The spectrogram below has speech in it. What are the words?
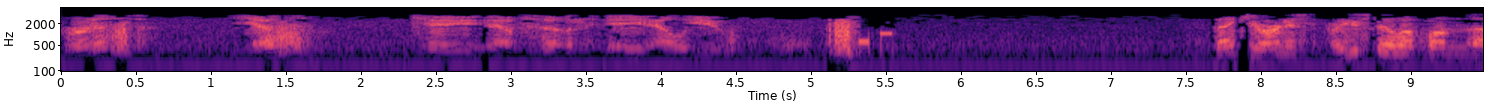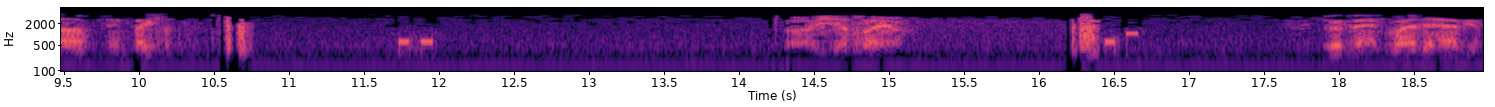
Ernest. Yes. KF7ALU. Thank you, Ernest. Are you still up on uh, in Payson? Uh, yes, I am. Good man. Glad to have you.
